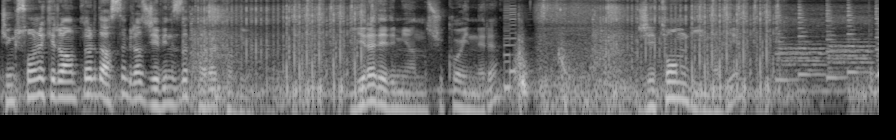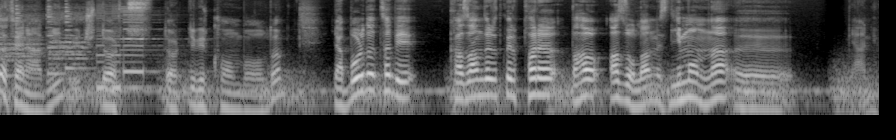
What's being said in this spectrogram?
Çünkü sonraki roundları da aslında biraz cebinizde para kalıyor. Lira dedim yalnız şu coinlere. Jeton diyeyim hadi. Bu da fena değil. 3 4 dörtlü bir combo oldu. Ya burada tabii kazandırdıkları para daha az olan mesela limonla e, yani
